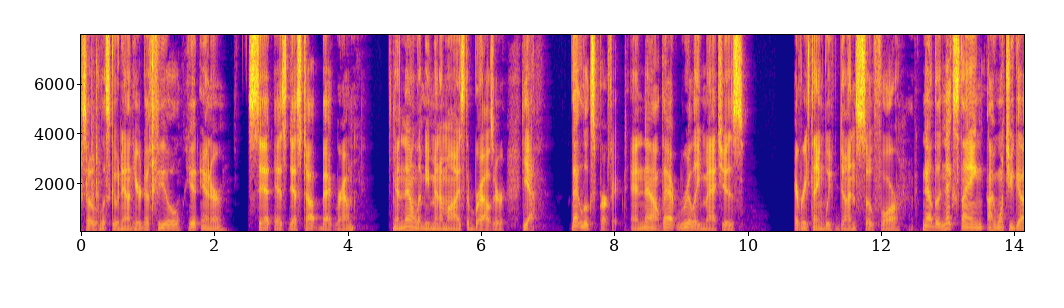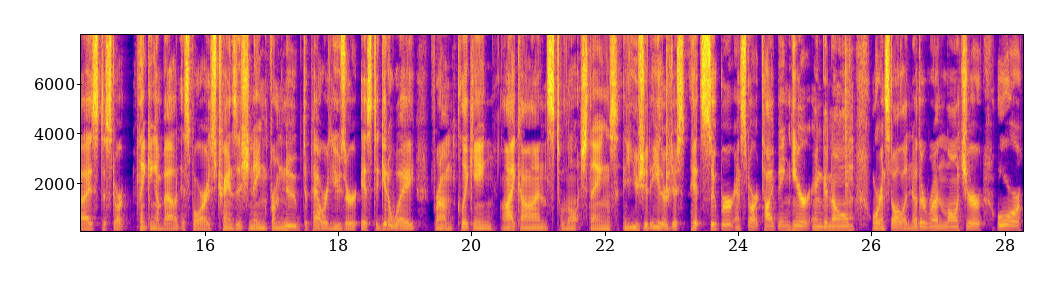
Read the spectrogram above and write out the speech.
So let's go down here to fill, hit enter set as desktop background. And now let me minimize the browser. Yeah, that looks perfect. And now that really matches everything we've done so far. Now the next thing I want you guys to start thinking about as far as transitioning from noob to power user is to get away from clicking icons to launch things. You should either just hit super and start typing here in GNOME or install another run launcher or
